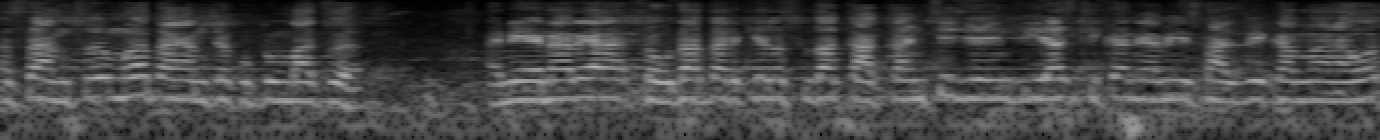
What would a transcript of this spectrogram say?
असं आमचं मत आहे आमच्या कुटुंबाचं. आणि येणाऱ्या चौदा तारखेला सुद्धा काकांची जयंती याच ठिकाणी आम्ही साजरी करणार आहोत.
